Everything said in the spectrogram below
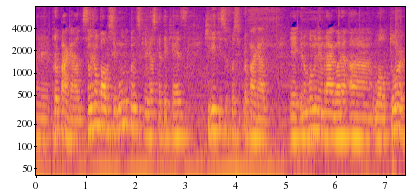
é, propagado. São João Paulo II, quando escreveu as catequeses, queria que isso fosse propagado. É, eu não vou me lembrar agora a, o autor,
